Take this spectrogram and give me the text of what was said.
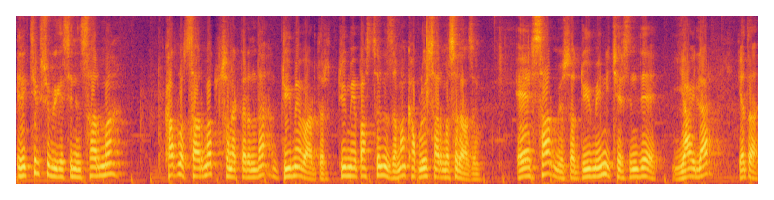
Elektrik süpürgesinin sarma, kablo sarma tutanaklarında düğme vardır. Düğmeye bastığınız zaman kabloyu sarması lazım. Eğer sarmıyorsa düğmenin içerisinde yaylar ya da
